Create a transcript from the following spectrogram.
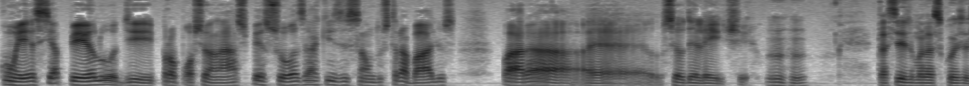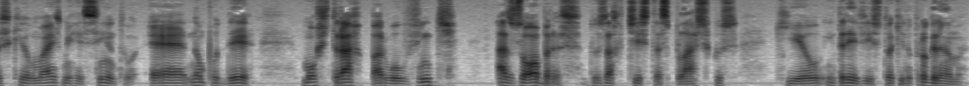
com esse apelo de proporcionar às pessoas a aquisição dos trabalhos para é, o seu deleite. Uhum. Tarcísio, uma das coisas que eu mais me ressinto é não poder mostrar para o ouvinte as obras dos artistas plásticos que eu entrevisto aqui no programa.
